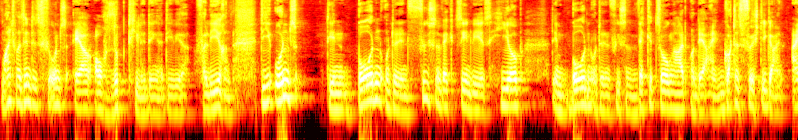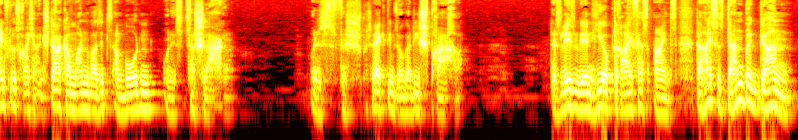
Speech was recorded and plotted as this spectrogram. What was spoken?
Manchmal sind es für uns eher auch subtile Dinge, die wir verlieren, die uns den Boden unter den Füßen wegziehen, wie es Hiob den Boden unter den Füßen weggezogen hat und der ein gottesfürchtiger, ein einflussreicher, ein starker Mann war, sitzt am Boden und ist zerschlagen. Und es verschlägt ihm sogar die Sprache. Das lesen wir in Hiob 3, Vers 1. Da heißt es, dann begann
